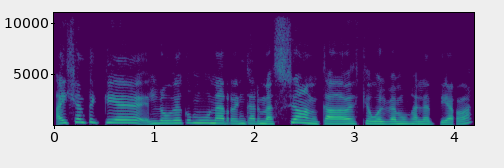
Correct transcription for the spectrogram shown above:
hay gente que lo ve como una reencarnación cada vez que volvemos a la Tierra.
